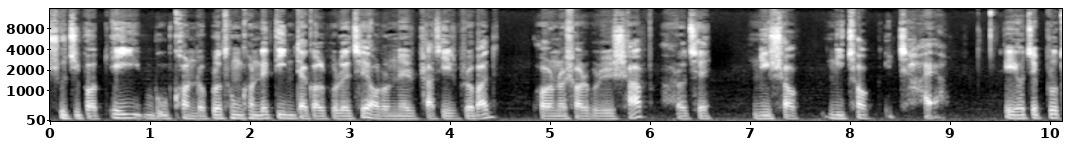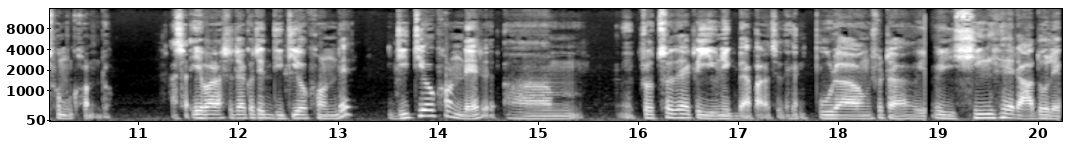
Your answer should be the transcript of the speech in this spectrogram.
সূচিপত, এই খণ্ড, প্রথম খণ্ডে তিনটা গল্প রয়েছে। অরণ্যের প্রাচীর প্রবাদ, অরণ্য সর্বরীর সাপ, আর হচ্ছে নিছক নিছক ছায়া। এই হচ্ছে প্রথম খণ্ড। আচ্ছা এবার আসা যাক হচ্ছে দ্বিতীয় খণ্ডে। দ্বিতীয় খণ্ডের প্রচ্ছদের প্রচ্ছদে একটা ইউনিক ব্যাপার আছে। দেখেন, পুরা অংশটা ওই সিংহের আদলে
